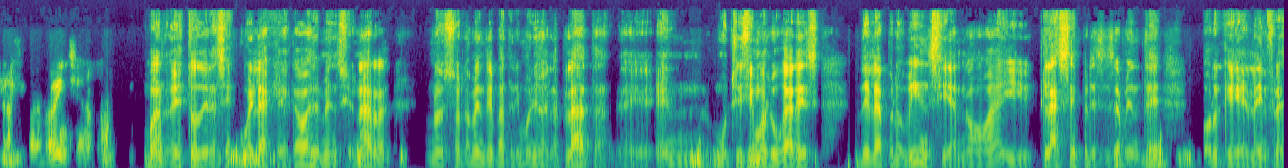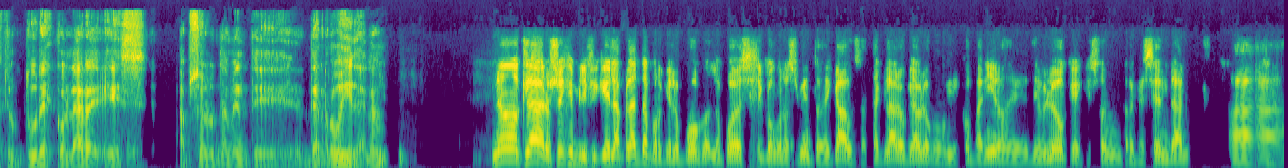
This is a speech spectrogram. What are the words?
tráfico en la provincia, ¿no? Bueno, esto de las escuelas que acabas de mencionar no es solamente patrimonio de La Plata. Eh, en muchísimos lugares de la provincia no hay clases precisamente porque la infraestructura escolar es absolutamente derruida, ¿no? No, claro, yo ejemplifiqué La Plata porque lo puedo, lo puedo decir con conocimiento de causa. Está claro que hablo con mis compañeros de, de bloque que son, representan a,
